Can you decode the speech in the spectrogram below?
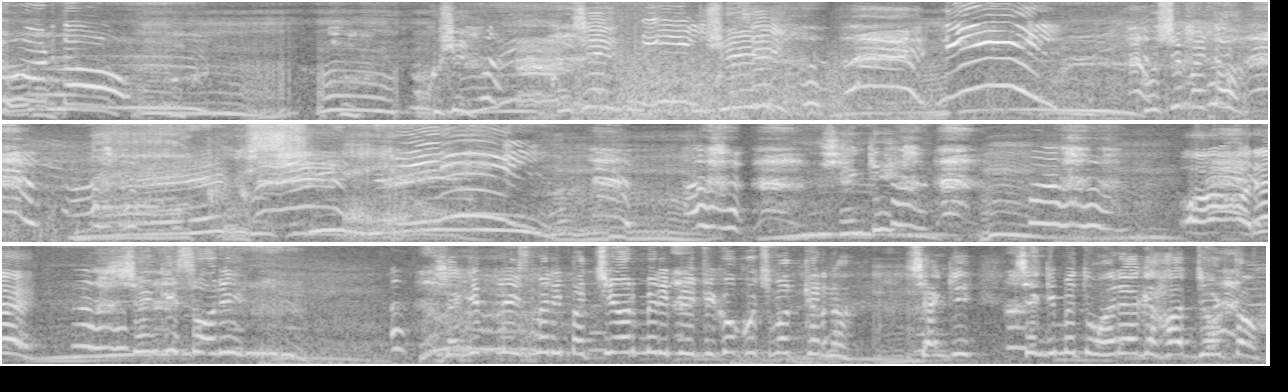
छोड़ दो। खुशी खुशी खुशी। खुशी बेटा शंकी। आ, अरे शंकी सॉरी शंकी प्लीज़ मेरी बच्ची और मेरी बीवी को कुछ मत करना। शंकी शंकी मैं तुम्हारे आगे हाथ जोड़ता हूँ।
